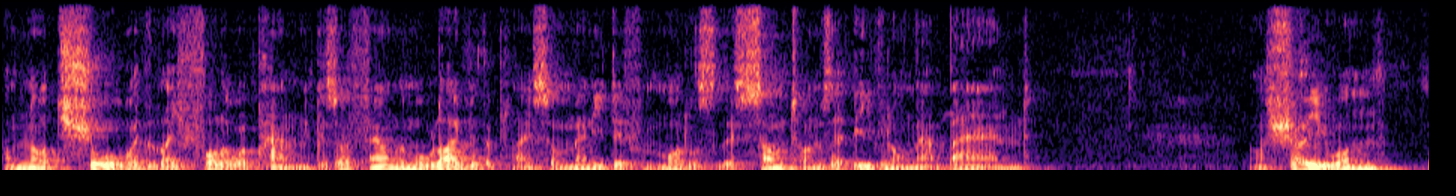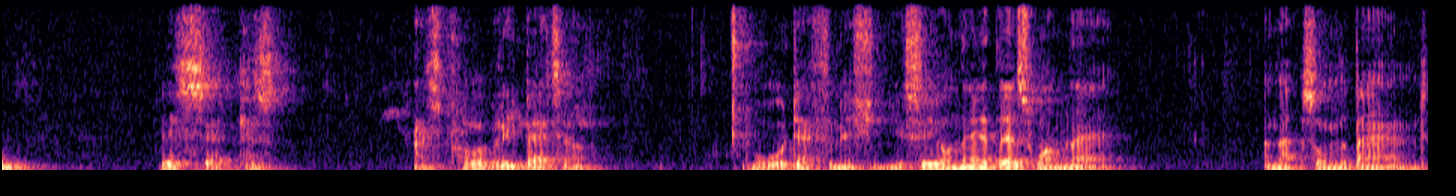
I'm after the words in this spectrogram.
I'm not sure whether they follow a pattern because I've found them all over the place on many different models of this. Sometimes they're even on that band. I'll show you on this set because that's probably better, more definition. You see on there, there's one there, and that's on the band.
